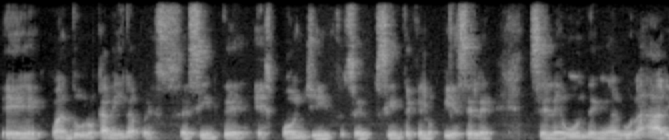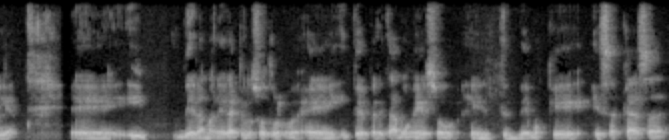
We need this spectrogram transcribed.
eh, cuando uno camina pues se siente spongy, se siente que los pies se le, se le hunden en algunas áreas. Eh, de la manera que nosotros eh, interpretamos eso, entendemos que esa casa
